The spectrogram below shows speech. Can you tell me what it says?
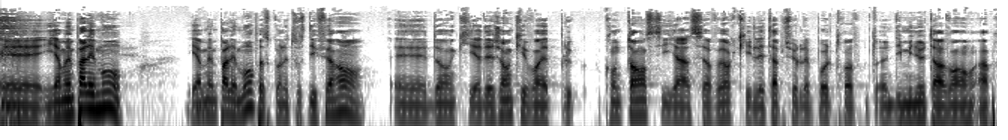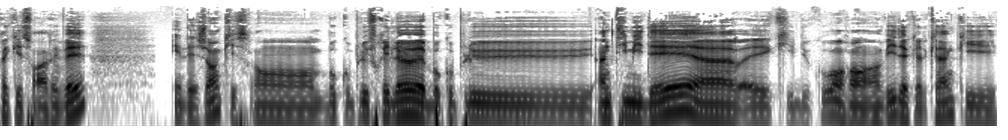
Et il y a même pas les mots. Il y a même pas les mots parce qu'on est tous différents. Et donc, il y a des gens qui vont être plus contents s'il y a un serveur qui les tape sur l'épaule trois- 10 minutes avant, après qu'ils sont arrivés. Et les gens qui seront beaucoup plus frileux et beaucoup plus intimidés euh, et qui, du coup, auront envie de quelqu'un qui,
